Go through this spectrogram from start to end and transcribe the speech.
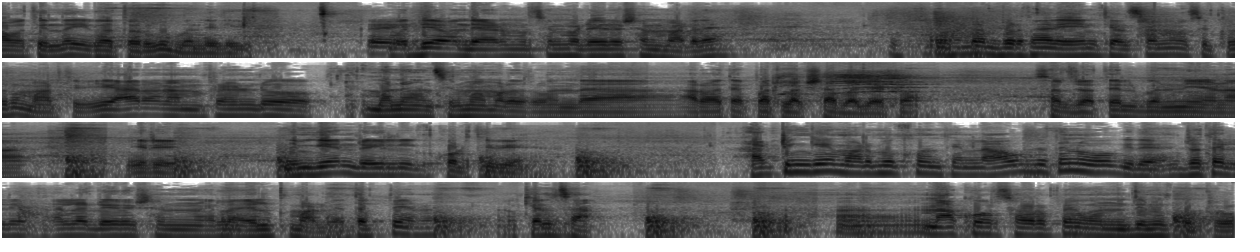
ಆವತ್ತಿಂದ ಇವತ್ತವರೆಗೂ ಬಂದಿದ್ದೀವಿ ಮಧ್ಯೆ ಒಂದು ಎರಡು ಮೂರು ಸಿನಿಮಾ ಡೈರೆಕ್ಷನ್ ಮಾಡಿದೆ. ಬರ್ತಾರೆ ಏನು ಕೆಲಸನೂ ಸಿಕ್ಕಿದ್ರು ಮಾಡ್ತೀವಿ. ಯಾರೋ ನಮ್ಮ ಫ್ರೆಂಡು ಮೊನ್ನೆ ಒಂದು ಸಿನಿಮಾ ಮಾಡಿದ್ರು. ಒಂದು ಅರವತ್ತು ಎಪ್ಪತ್ತು ಲಕ್ಷ ಬಜೆಟು ಸರ್ ಜೊತೇಲಿ ಬನ್ನಿ ಅಣ್ಣ. ಇರಿ. ನಿಮ್ಗೇನು ಡೈಲಿ ಕೊಡ್ತೀವಿ? ಆ್ಯಕ್ಟಿಂಗೇ ಮಾಡಬೇಕು ಅಂತೇನಿಲ್ಲ ಅವ್ರ ಜೊತೆನೂ ಹೋಗಿದೆ. ಜೊತೆಯಲ್ಲಿ ಎಲ್ಲ ಡೈರೆಕ್ಷನ್ ಎಲ್ಲ ಹೆಲ್ಪ್ ಮಾಡಿದೆ. ತಪ್ಪೇನು? ಕೆಲಸ. ನಾಲ್ಕೂವರೆ ಸಾವಿರ ರೂಪಾಯಿ ಒಂದು ದಿನಕ್ಕೆ ಕೊಟ್ಟರು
